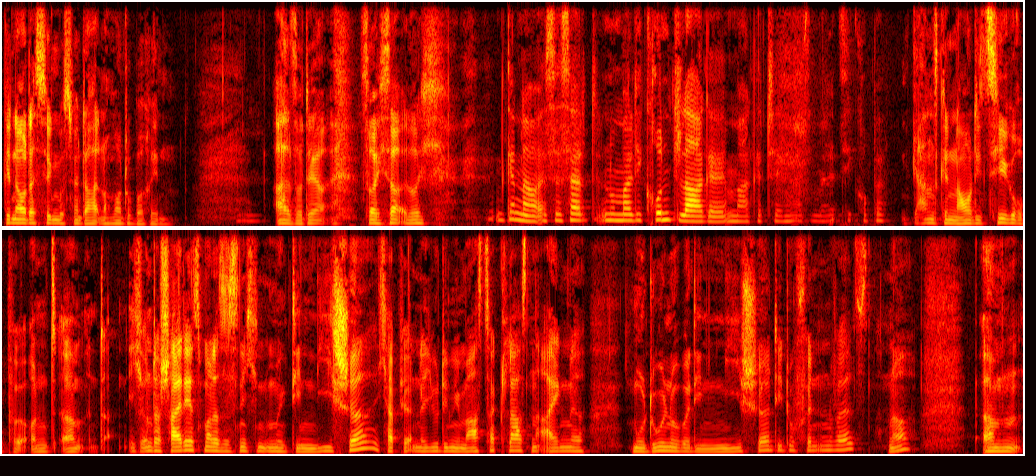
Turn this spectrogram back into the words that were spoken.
genau deswegen müssen wir da halt nochmal drüber reden. Also der, soll ich sagen, soll ich Genau, es ist halt nun mal die Grundlage im Marketing, also meine Zielgruppe. Ganz genau die Zielgruppe. Und ähm, ich unterscheide jetzt mal, das ist nicht unbedingt die Nische. Ich habe ja in der Udemy Masterclass ein eigenes Modul nur über die Nische, die du finden willst. Ne? Ähm,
